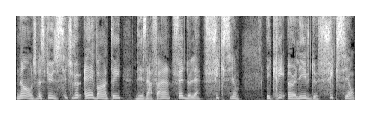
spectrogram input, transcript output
Non, je m'excuse. Si tu veux inventer des affaires, fais de la fiction écris un livre de fiction.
